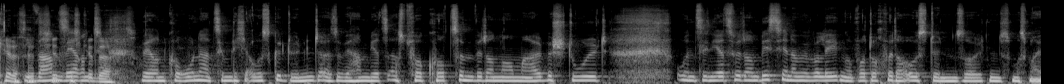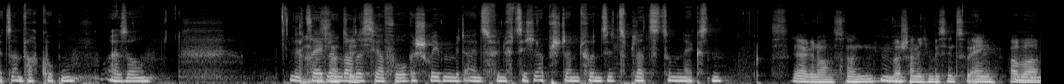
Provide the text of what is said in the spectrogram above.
Okay, das Die hätte ich waren jetzt nicht während, gedacht. während Corona ziemlich ausgedünnt. Also wir haben jetzt erst vor kurzem wieder normal bestuhlt und sind jetzt wieder ein bisschen am überlegen, ob wir doch wieder ausdünnen sollten. Das muss man jetzt einfach gucken. Also eine Zeit lang war das ja vorgeschrieben mit 1,50 Abstand von Sitzplatz zum nächsten. Ja, genau. Ist dann Hm. wahrscheinlich ein bisschen zu eng. Aber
